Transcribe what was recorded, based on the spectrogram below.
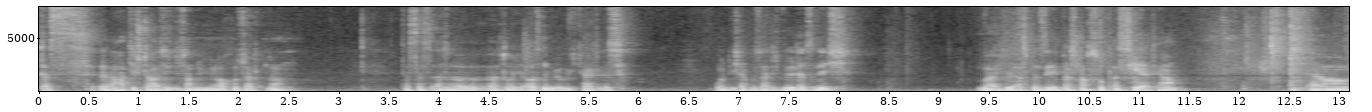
das äh, hat die Stasi, das haben die mir auch gesagt, ne? dass das also äh, durchaus eine Möglichkeit ist. Und ich habe gesagt, ich will das nicht, weil ich will erst mal sehen, was noch so passiert, ja. Äh,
